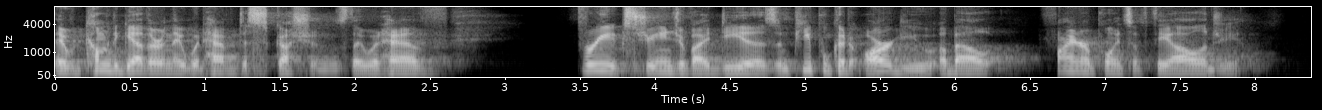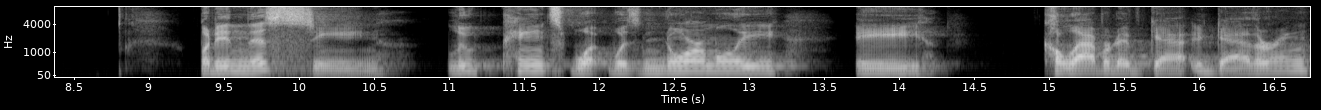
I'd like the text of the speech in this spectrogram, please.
They would come together and they would have discussions, they would have free exchange of ideas, and people could argue about finer points of theology. But in this scene, Luke paints what was normally a collaborative ga- gathering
